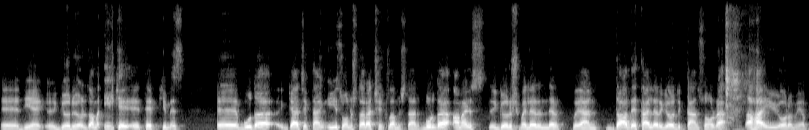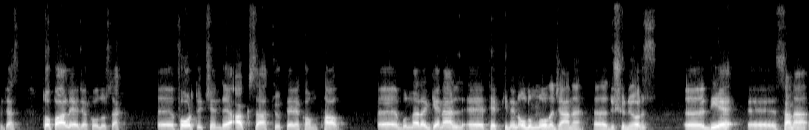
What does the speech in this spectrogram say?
e, diye e, görüyoruz. Ama ilk e, tepkimiz e, bu da gerçekten iyi sonuçlar açıklamışlar. Burada analiz görüşmelerinde yani daha detayları gördükten sonra daha iyi yorum yapacağız. Toparlayacak olursak e, Ford için de Aksa, Türk Telekom, TAV e, bunlara genel e, tepkinin olumlu olacağını e, düşünüyoruz e, diye e, sana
